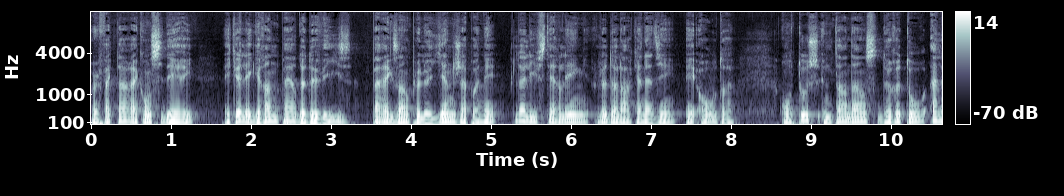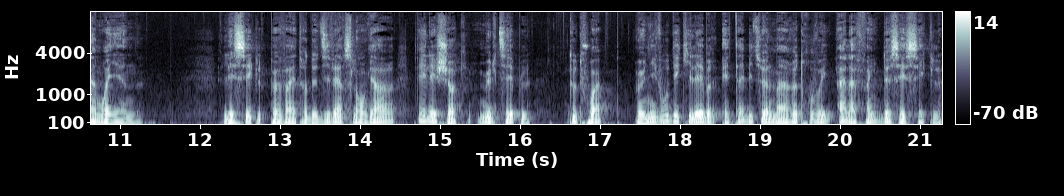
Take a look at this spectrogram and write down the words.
Un facteur à considérer est que les grandes paires de devises, par exemple le yen japonais, la livre sterling, le dollar canadien et autres, ont tous une tendance de retour à la moyenne. Les cycles peuvent être de diverses longueurs et les chocs multiples. Toutefois, un niveau d'équilibre est habituellement retrouvé à la fin de ces cycles.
